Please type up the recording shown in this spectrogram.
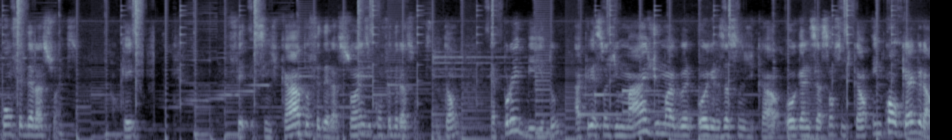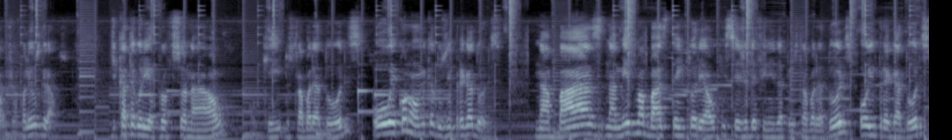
confederações. Ok? Sindicato, federações e confederações. Então, é proibido a criação de mais de uma organização sindical, organização sindical em qualquer grau, já falei os graus, de categoria profissional, ok, dos trabalhadores, ou econômica dos empregadores, na base, na mesma base territorial que seja definida pelos trabalhadores ou empregadores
